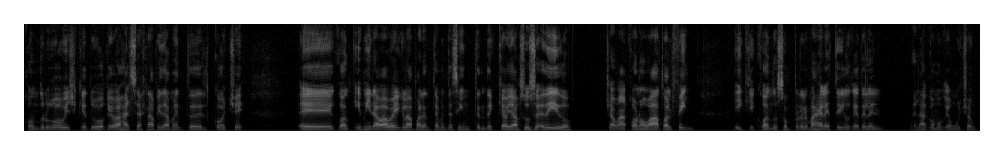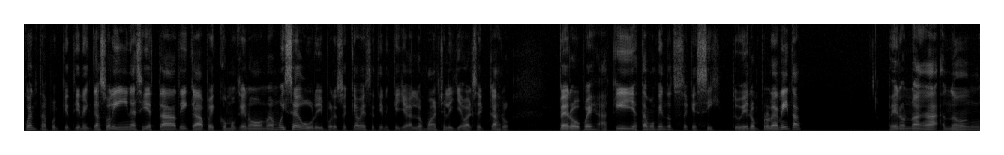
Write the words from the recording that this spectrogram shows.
con Drugovic, que tuvo que bajarse rápidamente del coche eh, y miraba a vehículo aparentemente sin entender qué había sucedido. Chamaco novato al fin. Y que cuando son problemas eléctricos, que tener, ¿verdad? Como que mucho en cuenta porque tienen gasolina, si estática, pues como que no, no es muy seguro. Y por eso es que a veces tienen que llegar los marshals y llevarse el carro pero pues aquí ya estamos viendo entonces que sí, tuvieron problemitas, pero no han, no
